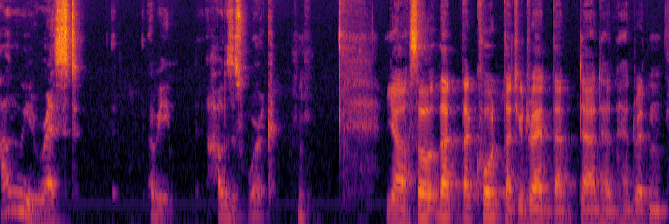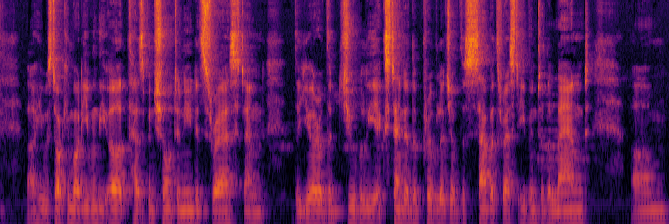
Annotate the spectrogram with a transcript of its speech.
How do we rest? I mean, how does this work? Yeah, so that that quote that you'd read that Dad had had written, uh, he was talking about even the earth has been shown to need its rest, and the year of the jubilee extended the privilege of the Sabbath rest even to the land. Um,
